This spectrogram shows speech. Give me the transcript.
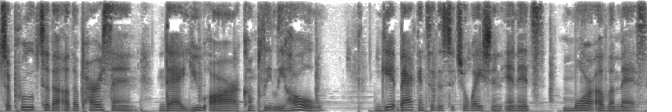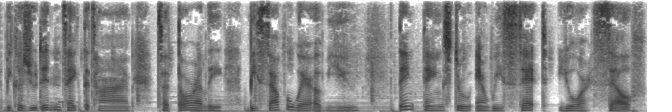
to prove to the other person that you are completely whole. Get back into the situation and it's more of a mess because you didn't take the time to thoroughly be self aware of you, think things through and reset yourself.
